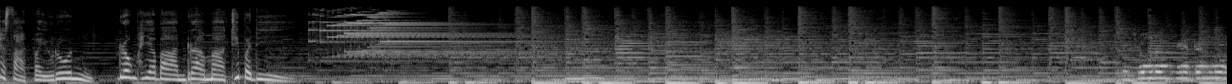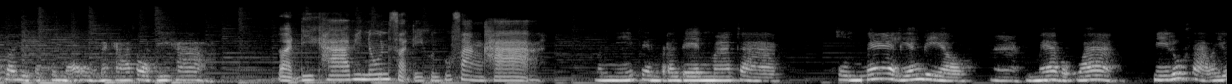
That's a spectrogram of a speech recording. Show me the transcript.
ชศาสตร์วัยรุ่น โรงพยาบาลรามาธิบดี ช่วงเรื่องเพศเรื่องลูกเราอยู่กับคุณหมอโอ๋นะคะ สวัสดีค่ะ สวัสดีค่ะพี่นุ่น สวัสดีคุณผู้ฟังค่ะ วันนี้เป็นประเด็นมาจากคุณแม่เลี้ยงเดี่ยวอ่าคุณแม่บอกว่า มีลูกสาวอายุ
